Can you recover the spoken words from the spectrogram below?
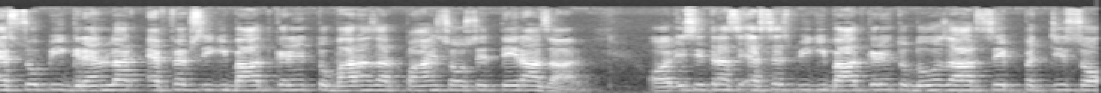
S O P granular F F C की बात करें तो बारह हज़ार पाँच सौ से तेरह हज़ार। और इसी तरह से एसएसपी की बात करें तो 2000 से 2500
